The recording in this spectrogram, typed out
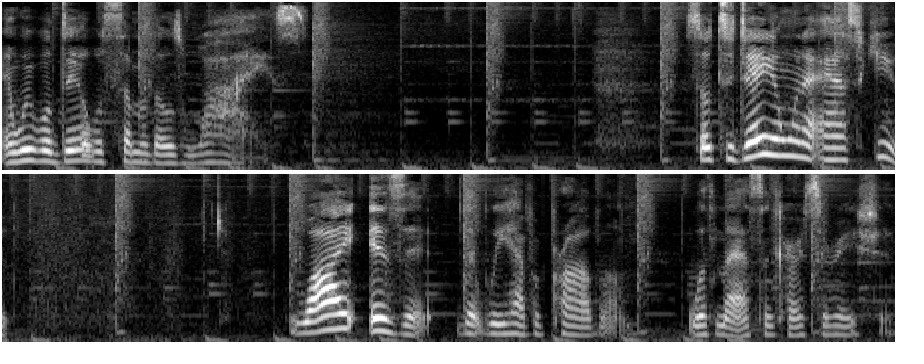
And we will deal with some of those whys. So, today I want to ask you why is it that we have a problem with mass incarceration?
